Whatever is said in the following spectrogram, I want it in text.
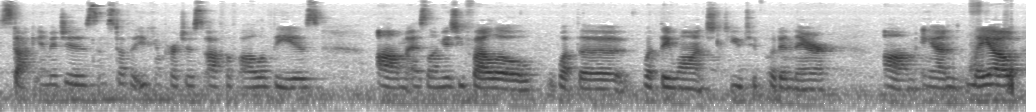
stock images and stuff that you can purchase off of all of these, um, as long as you follow what the what they want you to put in there. Um, and layout,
